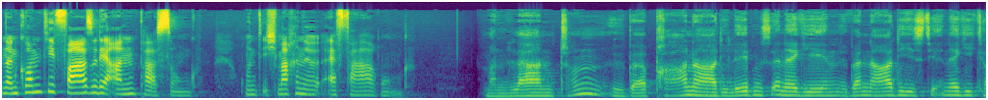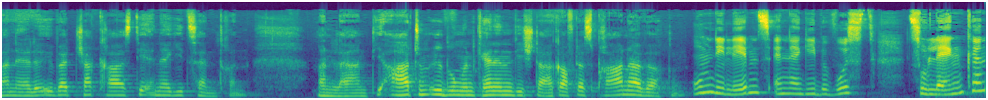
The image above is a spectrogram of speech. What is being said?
Und dann kommt die Phase der Anpassung. Und ich mache eine Erfahrung. Man lernt über Prana, die Lebensenergien, über Nadis, die Energiekanäle, über Chakras, die Energiezentren. Man lernt die Atemübungen kennen, die stark auf das Prana wirken. Um die Lebensenergie bewusst zu lenken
